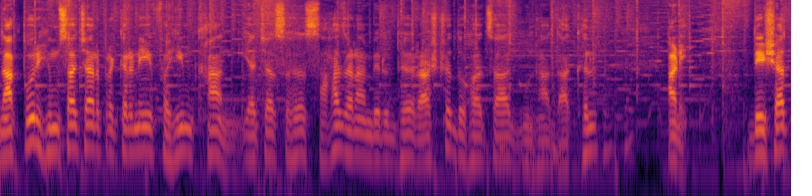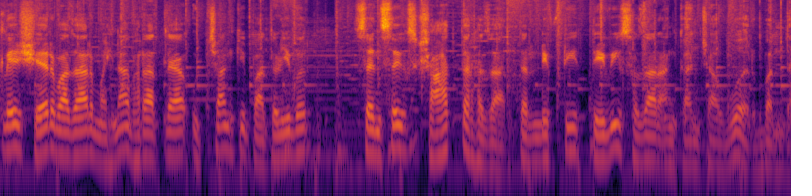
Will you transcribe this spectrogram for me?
नागपूर हिंसाचार प्रकरणी फहीम खान याच्यासह सहा जणांविरुद्ध राष्ट्रद्रोहाचा गुन्हा दाखल आणि देशातले शेअर बाजार महिनाभरातल्या उच्चांकी पातळीवर सेन्सेक्स शहात्तर हजार तर निफ्टी तेवीस हजार अंकांच्या वर बंद.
